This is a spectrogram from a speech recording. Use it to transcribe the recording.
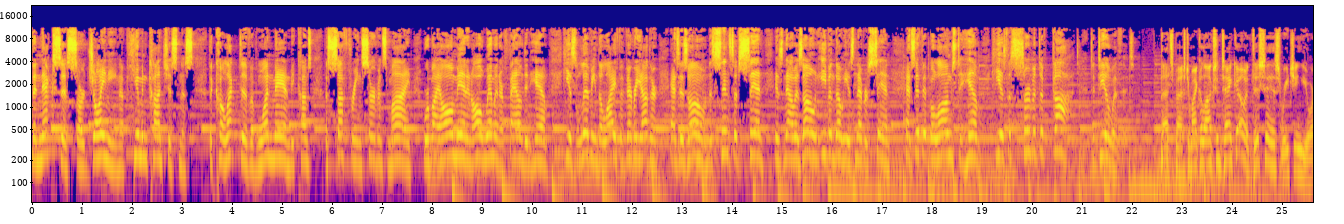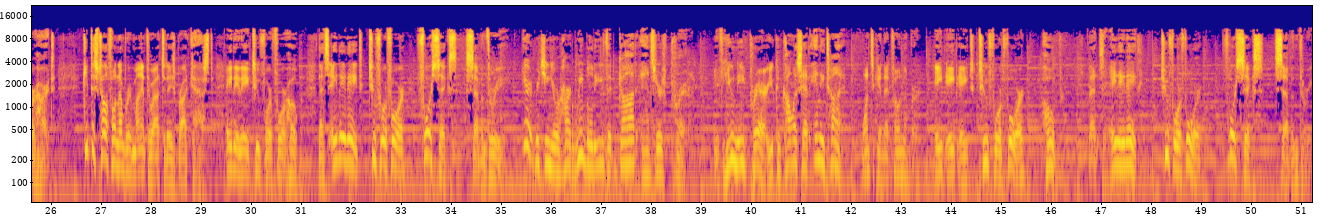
The nexus or joining of human consciousness, the collective of one man becomes the suffering servant's mind, whereby all men and all women are found in him. He is living the life of every other as his own. The sense of sin is now his own, even though he has never sinned. As if it belongs to him, he is the servant of God to deal with it. That's Pastor Michael Oxentenko, and this is Reaching Your Heart. Keep this telephone number in mind throughout today's broadcast 888 244 HOPE. That's 888 244 4673. Here at Reaching Your Heart, we believe that God answers prayer. If you need prayer, you can call us at any time. Once again, that phone number 888 244 HOPE. That's 888 244 4673.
